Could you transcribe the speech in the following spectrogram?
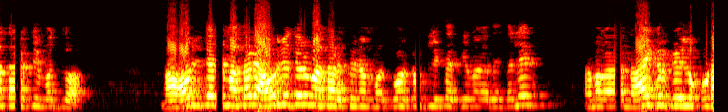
ಮಾತಾಡ್ತೀವಿ ಮೊದ್ಲು. ನಾವು ಅವ್ರ ಜೊತೆ ಮಾತಾಡಿ, ಅವ್ರ ಜೊತೆ ಮಾತಾಡ್ತೀವಿ ನಮ್ಮ ಕೋರ್ ಕಂಪ್ಲೀಟ್ ಅಂತೇಳಿ, ನಮ್ಮ ನಾಯಕರ ಕೈಲೂ ಕೂಡ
